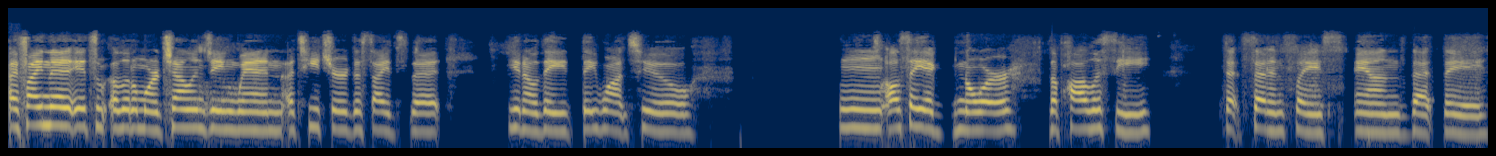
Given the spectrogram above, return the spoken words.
I find that it's a little more challenging when a teacher decides that, you know, they they want to, mm, I'll say ignore the policy that's set in place and that they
